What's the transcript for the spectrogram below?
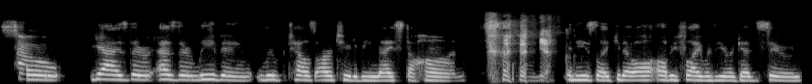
So yeah, as they're as they're leaving, Luke tells R two to be nice to Han, yeah. and he's like, you know, I'll, I'll, be flying with you again soon.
